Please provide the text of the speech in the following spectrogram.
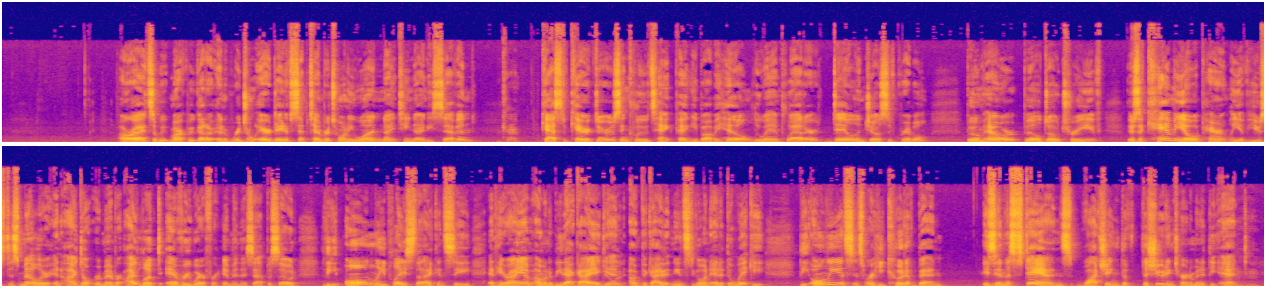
All right, so we Mark, we've got a, an original air date of September 21, 1997. okay. Cast of characters includes Hank, Peggy, Bobby Hill, Luann Platter, Dale and Joseph Gribble, Boomhauer, Bill Dauterive. There's a cameo apparently of Eustace Miller, and I don't remember. I looked everywhere for him in this episode. The only place that I can see, and here I am, I'm going to be that guy again. I'm uh, the guy that needs to go and edit the wiki. The only instance where he could have been is in the stands watching the, the shooting tournament at the end.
